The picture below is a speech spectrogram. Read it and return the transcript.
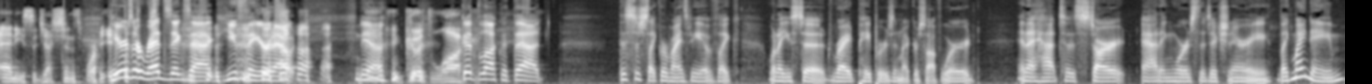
any suggestions for you. here's a red zigzag. You figure it out. Yeah. Good luck. Good luck with that. This just like reminds me of like when I used to write papers in Microsoft Word and I had to start adding words to the dictionary, like my name,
